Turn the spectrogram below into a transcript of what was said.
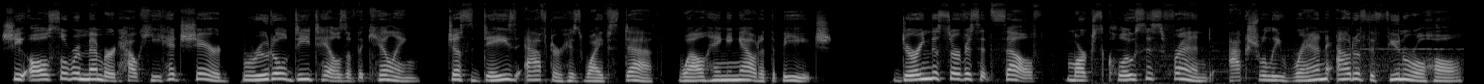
She also remembered how he had shared brutal details of the killing just days after his wife's death while hanging out at the beach. During the service itself, Mark's closest friend actually ran out of the funeral hall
